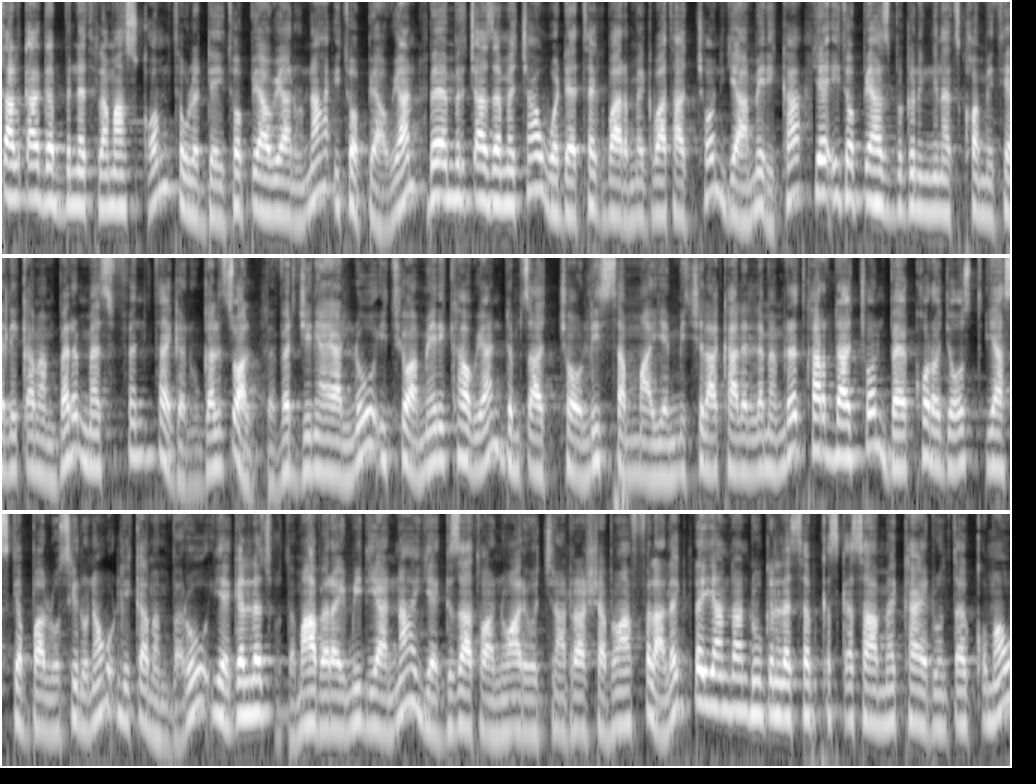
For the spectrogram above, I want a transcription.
ጣልቃ ገብነት ለማስቆም ትውልደ ኢትዮጵያውያኑና ኢትዮጵያውያን በምርጫ ዘመቻ ወደ ተግባር መግባታቸውን የአሜሪካ የኢትዮጵያ ሕዝብ ግንኙነት ኮሚቴ ሊቀመንበር መስፍን ተገኑ ገልጿል። በቨርጂኒያ ያሉ ኢትዮ አሜሪካውያን ድምፃቸው ሊሰማ የሚችል አካልን ለመምረጥ ካርዳቸውን በኮረጆ ውስጥ ያስገባሉ ሲሉ ነው ሊቀመንበሩ የገለጹት። በማህበራዊ ሚዲያና የግዛቷ ነዋሪዎችን አድራሻ በማፈላለግ ለእያንዳንዱ ግለሰብ ቅስቀሳ መካሄዱን ጠቁመው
